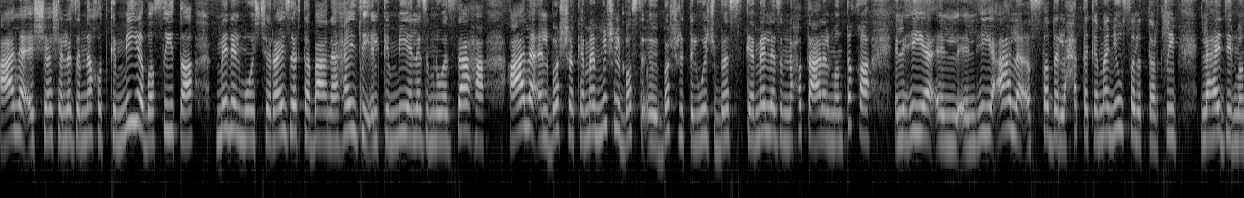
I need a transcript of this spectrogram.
على الشاشة لازم ناخذ كمية بسيطة من ال moisturizer تبعنا هيدي الكمية لازم نوزعها على البشرة كمان مش البص... بشرة الوجه بس كمان لازم نحطها على المنطقة اللي هي اللي هي أعلى الصدر لحتى كمان يوصل الترطيب لهيدي المنطقة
